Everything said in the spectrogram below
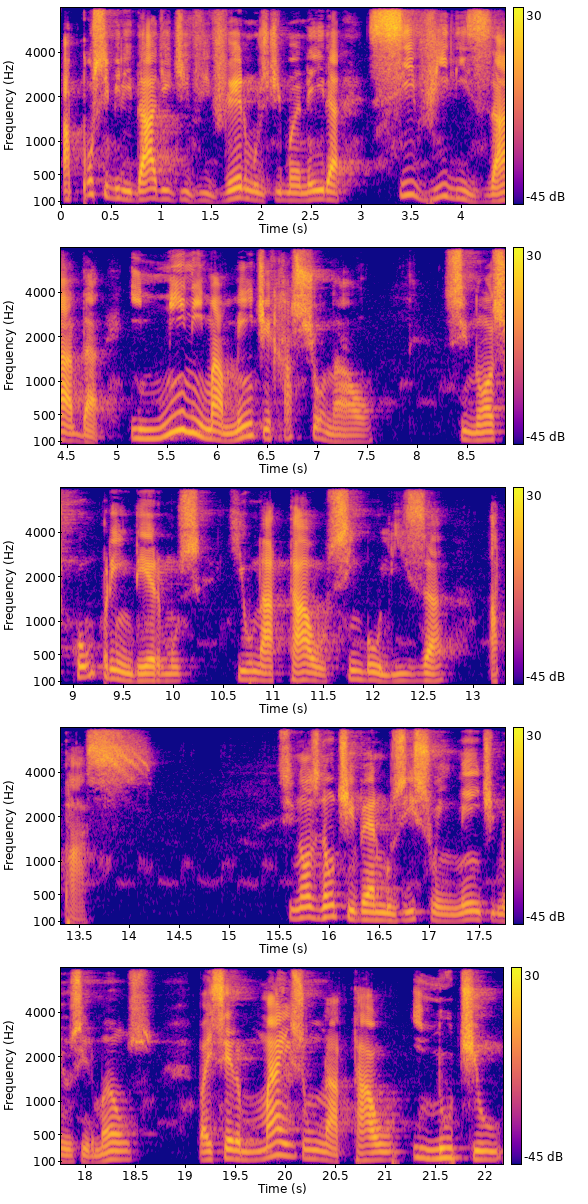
a possibilidade de vivermos de maneira civilizada e minimamente racional se nós compreendermos que o Natal simboliza a paz. Se nós não tivermos isso em mente, meus irmãos, vai ser mais um Natal inútil,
